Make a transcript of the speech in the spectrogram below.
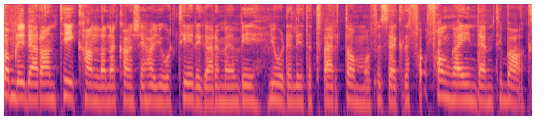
som de där antikhandlarna kanske har gjort tidigare, men vi gjorde lite tvärtom och försökte fånga in dem tillbaks.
